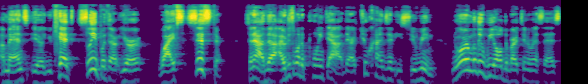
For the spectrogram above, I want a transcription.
a man's, you, know, you can't sleep with your wife's sister. So now, the, I just want to point out, there are two kinds of isurim. Normally, we hold the Bartenura says,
